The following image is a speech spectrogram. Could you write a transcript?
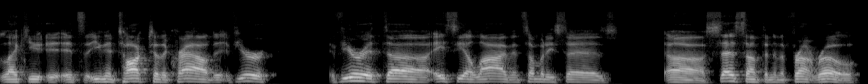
like you it's you can talk to the crowd if you're if you're at uh ACL live and somebody says uh says something in the front row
